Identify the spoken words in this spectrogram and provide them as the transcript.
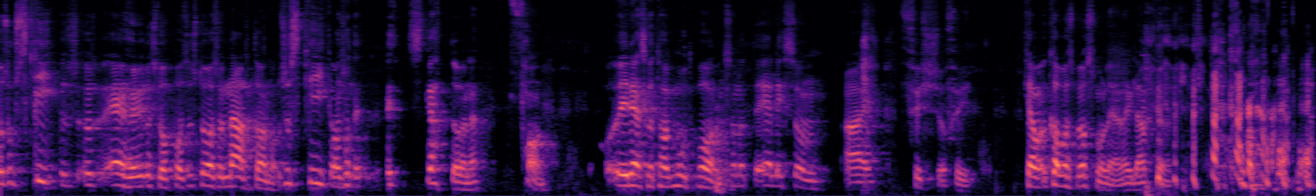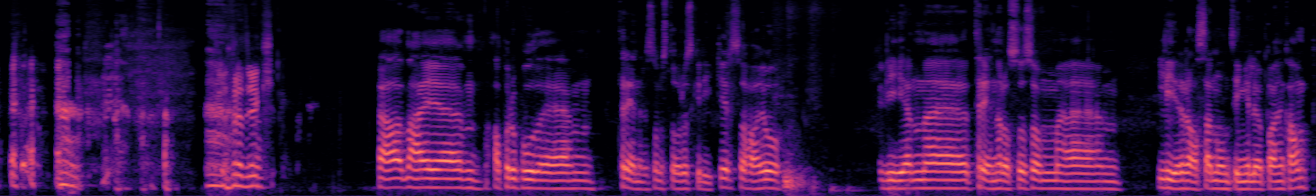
Og så skriker jeg høyre stopper, og så står jeg så nært han, og så skriker han sånn Jeg skvetter henne. Faen. Idet jeg skal ta imot ballen. Sånn at det er liksom Nei, fysj og fy. Hva, hva var spørsmålet igjen? Jeg glemte det. Fredrik? Ja, nei, eh, apropos det eh, trenere som står og skriker, så har jo vi en eh, trener også som eh, lirer av seg noen ting i løpet av en kamp.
